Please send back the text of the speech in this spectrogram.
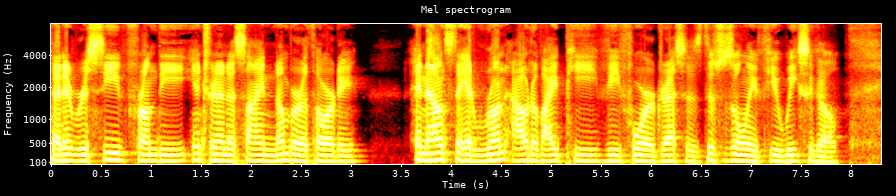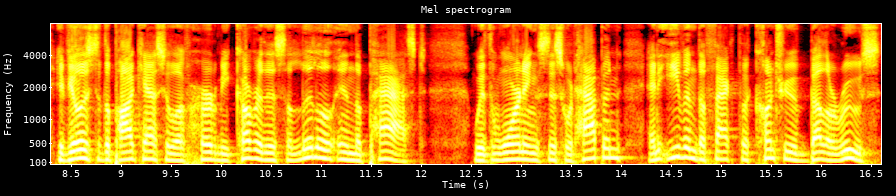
that it received from the Internet Assigned Number Authority, announced they had run out of IPv4 addresses. This was only a few weeks ago. If you listen to the podcast, you'll have heard me cover this a little in the past with warnings this would happen, and even the fact the country of Belarus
